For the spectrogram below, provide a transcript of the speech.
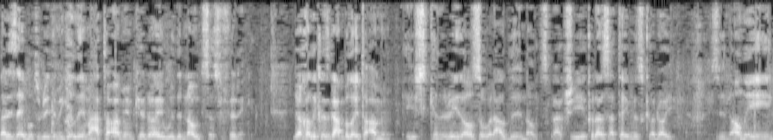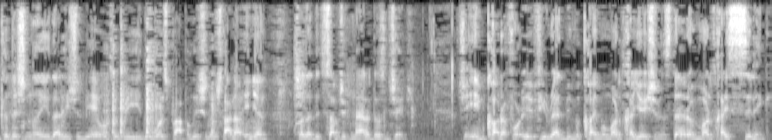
that is able to read the Megillah im ha'ta'amim keroi with the notes as fitting. Yachal likris gam belay ta'amim. He can read also without the notes. Rak she'yikras ha'tevis keroi only conditionally that he should be able to read the words properly, so that the subject matter doesn't change. She'im for if he read b'mekayim Mordechai Yoshev, instead of Mordechai sitting,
